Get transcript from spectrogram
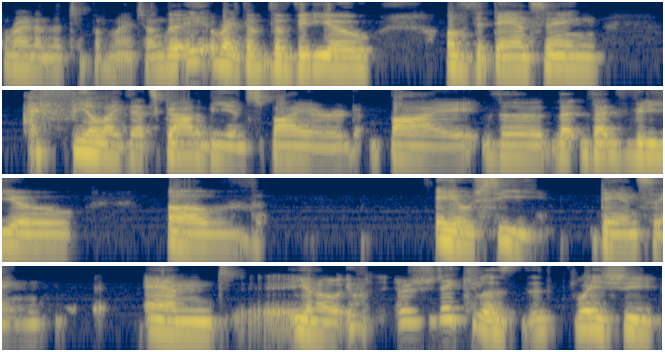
right on the tip of my tongue. The, right, the, the video of the dancing, I feel like that's got to be inspired by the that that video of AOC dancing, and you know it, it was ridiculous the way she,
